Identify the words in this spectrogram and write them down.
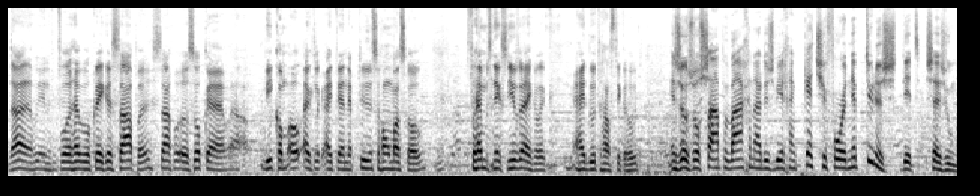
daarvoor hebben we gekregen Stapen. Stapen is ook, eh, die komt ook eigenlijk uit de Neptunese honkbalschool. Voor hem is niks nieuws eigenlijk. Hij doet het hartstikke goed. En zo zal Sapen Wagenaar dus weer gaan catchen voor Neptunus dit seizoen.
